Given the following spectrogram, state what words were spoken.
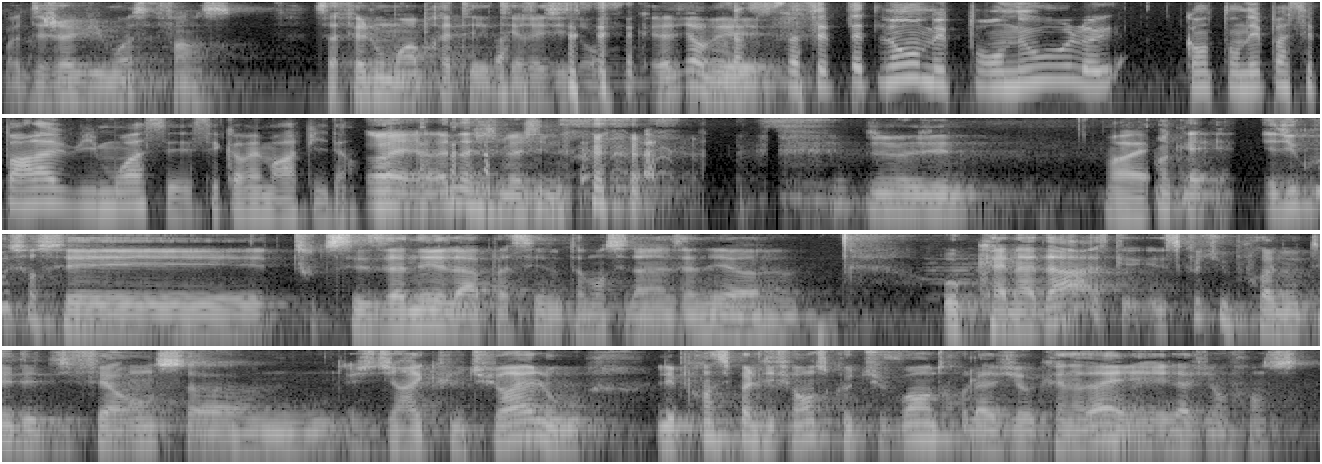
ouais, déjà 8 mois, ça, fait long. Après, t'es t'es résident, donc à dire, mais. Ça, ça fait peut-être long, mais pour nous, le- quand on est passé par là, 8 mois, c'est, c'est quand même rapide. hein. Ouais, ouais, non, j'imagine. J'imagine. Ouais. Ok. Et du coup, sur ces... toutes ces années-là, passées, notamment ces dernières années euh, au Canada, est-ce que, tu pourrais noter des différences, euh, je dirais, culturelles ou les principales différences que tu vois entre la vie au Canada et, et la vie en France?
